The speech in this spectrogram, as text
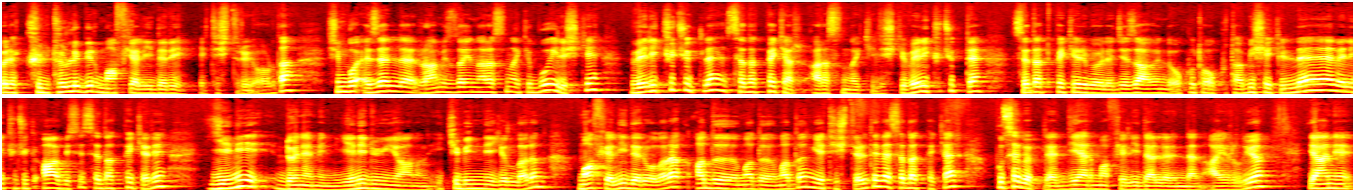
Böyle kültürlü bir mafya lideri yetiştiriyor orada. Şimdi bu Ezel ile Ramiz Dayı'nın arasındaki bu ilişki Veli Küçük ile Sedat Peker arasındaki ilişki. Veli Küçük de Sedat Peker'i böyle cezaevinde okuta okuta bir şekilde Veli Küçük abisi Sedat Peker'i yeni dönemin, yeni dünyanın, 2000'li yılların mafya lideri olarak adım adım adım yetiştirdi ve Sedat Peker bu sebeple diğer mafya liderlerinden ayrılıyor. Yani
